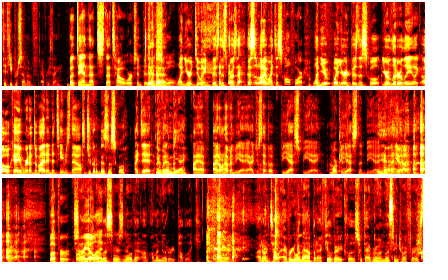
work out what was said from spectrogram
50% of everything. But Dan, that's that's how it works in business school. When you're doing business present, this is what I went to school for. When you when you're in business school, you're literally like, oh, okay, we're gonna divide into teams now. Did you go to business school? I did. You I have an went- MBA? I have. I don't have an MBA. I just oh. have a BS BA. More BS than BA. But, you know. but for for Should I let my it- listeners know that I'm, I'm a notary public? I don't, tell everyone that, but I feel very close with everyone listening to our first.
